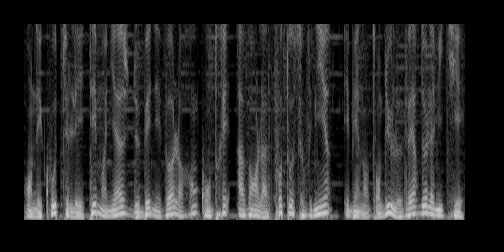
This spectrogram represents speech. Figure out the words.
On écoute les témoignages de bénévoles rencontrés avant la photo souvenir et bien entendu le verre de l'amitié.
